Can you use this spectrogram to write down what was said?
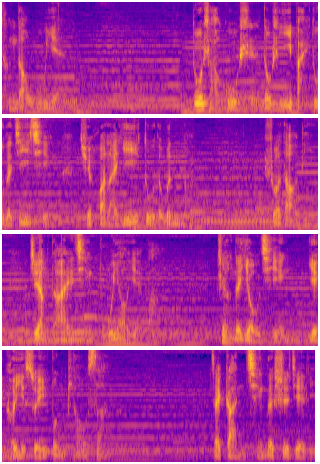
疼到无言。多少故事都是一百度的激情，却换来一度的温暖。说到底，这样的爱情不要也罢，这样的友情也可以随风飘散了。在感情的世界里，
